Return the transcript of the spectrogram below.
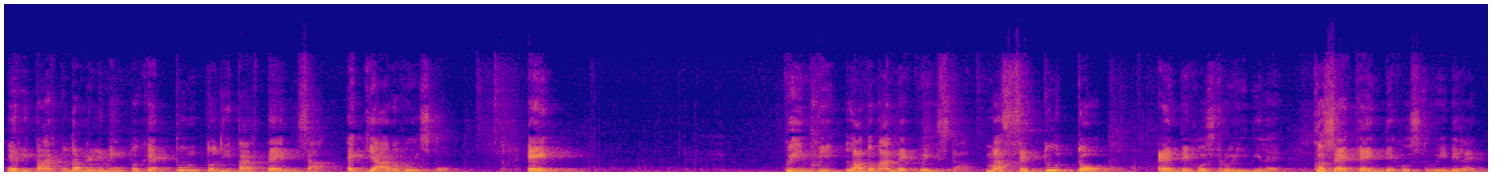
e riparto da un elemento che è punto di partenza. È chiaro questo? E quindi la domanda è questa, ma se tutto è decostruibile, Cos'è che è indecostruibile?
